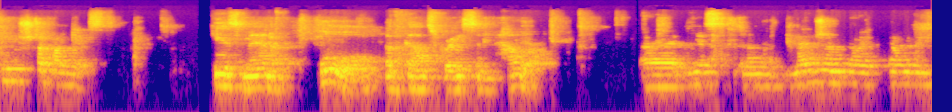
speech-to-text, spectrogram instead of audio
kim Szczepan jest. He is a man full of God's grace and power. Jest mężem pełnym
